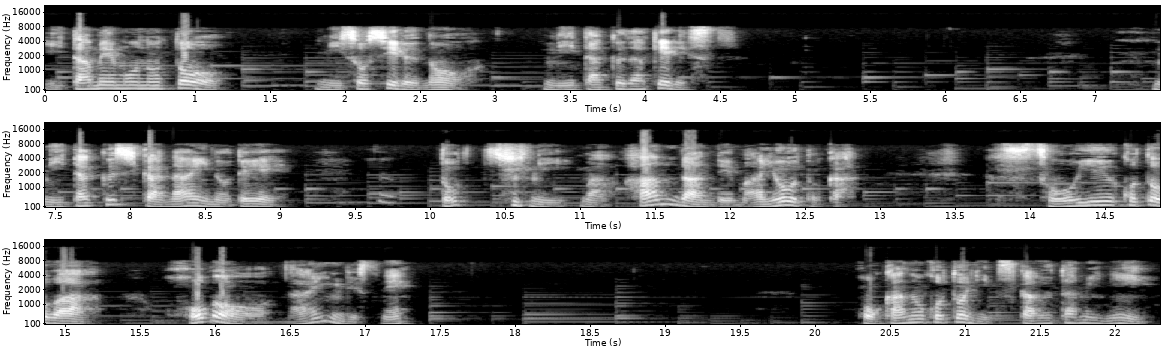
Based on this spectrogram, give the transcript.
炒め物と味噌汁の二択だけです。二択しかないので、どっちに、まあ、判断で迷うとか、そういうことは、ほぼないんですね。他のことに使うために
